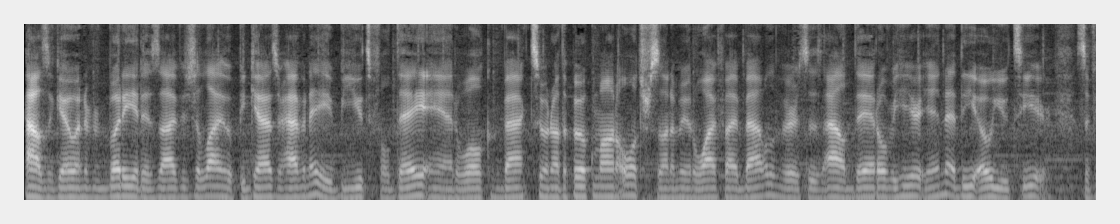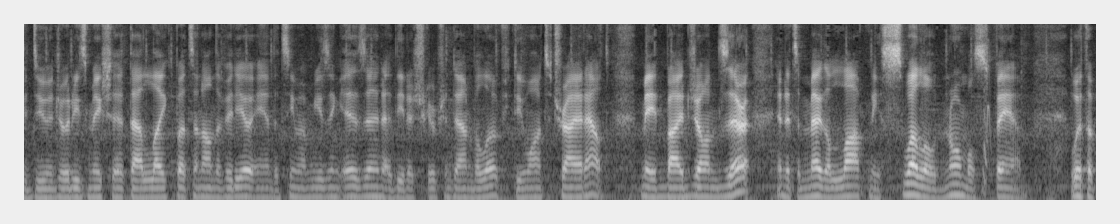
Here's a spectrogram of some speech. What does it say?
How's it going everybody? It is Vizually. I hope you guys are having a beautiful day and welcome back to another Pokemon Ultra Sun and Moon Wi-Fi battle versus Aldair over here in the OU tier. So if you do enjoy these, make sure to hit that like button on the video and the team I'm using is in the description down below if you do want to try it out. Made by John Zera and it's a Mega Lopunny Swellow normal spam with a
